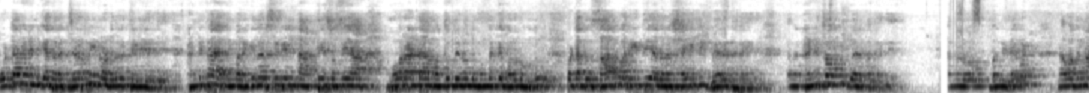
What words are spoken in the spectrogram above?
ಒಟ್ಟಾರೆ ನಿಮಗೆ ಅದರ ಜರ್ನಿ ನೋಡಿದ್ರೆ ತಿಳಿಯುತ್ತೆ. ಖಂಡಿತ ನಿಮ್ಮ ರೆಗ್ಯುಲರ್ ಸೀರಿಯಲ್ನ ಅತ್ತೆ, ಸೊಸೆಯ ಹೋರಾಟ ಮತ್ತೊಂದು ಇನ್ನೊಂದು ಮುಂದಕ್ಕೆ ಬರಬಹುದು. ಬಟ್ ಅದು ಸಾಗುವ ರೀತಿ, ಅದರ ಶೈಲಿ ಬೇರೆ ಥರ ಇದೆ. ಅಂದ್ರೆ ಖಂಡಿತವಾಗ್ಲೂ ಬೇರೆ ಥರ ಇದೆ. ತಮಿಳು ಬಂದಿದೆ ಬಟ್ ನಾವು ಅದನ್ನ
